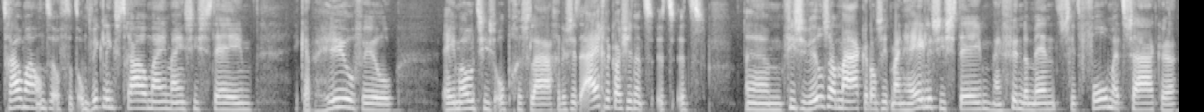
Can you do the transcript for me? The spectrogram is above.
trauma of dat ontwikkelingstrauma in mijn systeem. Ik heb heel veel emoties opgeslagen. Er zit eigenlijk, als je het, het, het ehm, visueel zou maken, dan zit mijn hele systeem, mijn fundament, zit vol met zaken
